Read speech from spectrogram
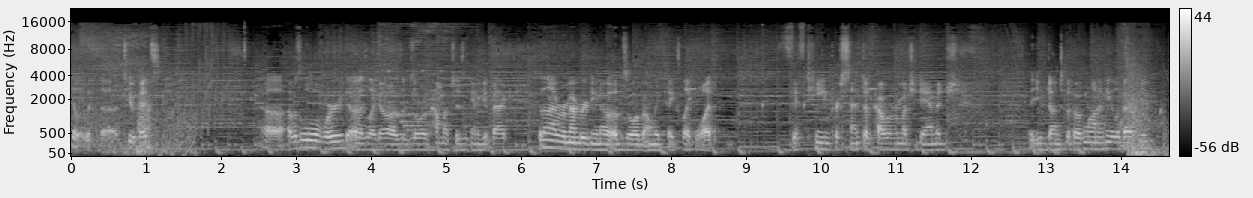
kill it with uh, two hits. Uh, I was a little worried. I was like, oh, is Absorb, how much is it going to get back? But then I remembered, you know, Absorb only takes like, what, 15% of however much damage that you've done to the Pokemon and heal it back to you.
